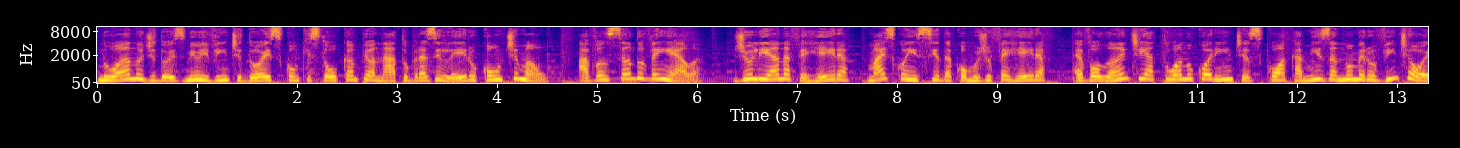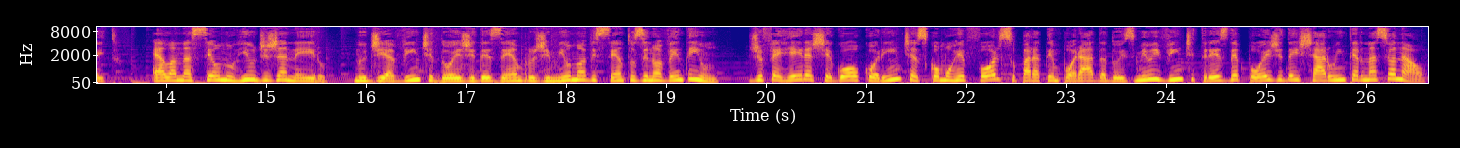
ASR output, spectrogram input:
No ano de 2022 conquistou o Campeonato Brasileiro com o Timão. Avançando vem ela. Juliana Ferreira, mais conhecida como Ju Ferreira, é volante e atua no Corinthians com a camisa número 28. Ela nasceu no Rio de Janeiro, no dia 22 de dezembro de 1991. Ju Ferreira chegou ao Corinthians como reforço para a temporada 2023 depois de deixar o Internacional.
